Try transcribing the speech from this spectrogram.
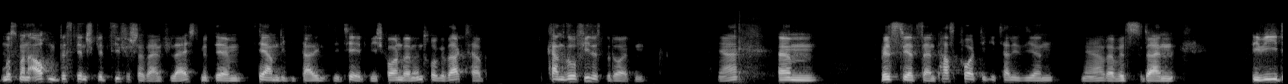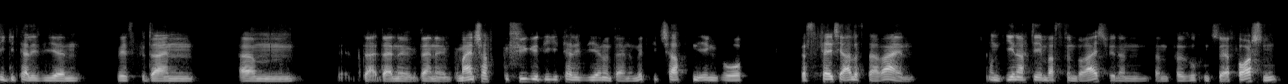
muss man auch ein bisschen spezifischer sein, vielleicht mit dem Term digitale Identität. Wie ich vorhin beim Intro gesagt habe, kann so vieles bedeuten. Ja, ähm, willst du jetzt dein Passport digitalisieren? Ja, oder willst du dein CV digitalisieren? Willst du dein, ähm, de deine, deine Gemeinschaftsgefüge digitalisieren und deine Mitgliedschaften irgendwo? Das fällt ja alles da rein. Und je nachdem, was für einen Bereich wir dann, dann versuchen zu erforschen,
